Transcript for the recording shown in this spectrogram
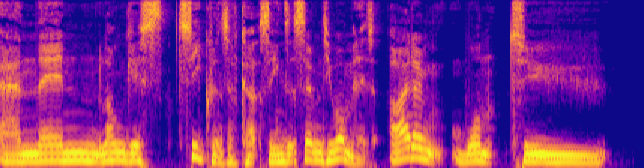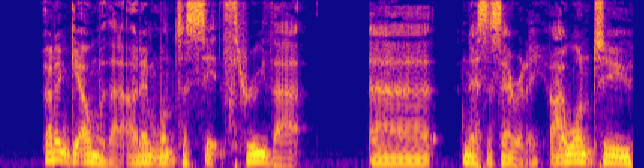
and then longest sequence of cutscenes at 71 minutes. I don't want to, I don't get on with that. I don't want to sit through that, uh, necessarily. I want to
